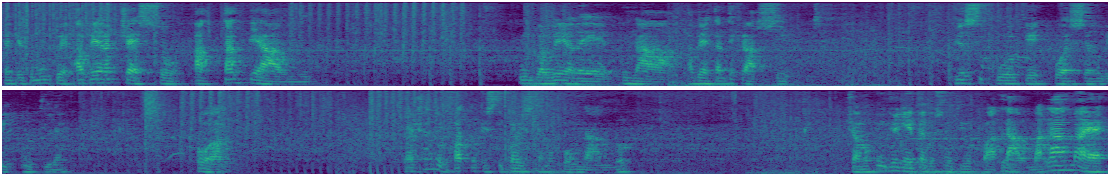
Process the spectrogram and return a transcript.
Perché comunque avere accesso a tante armi, comunque avere, una, avere tante classi, vi assicuro che può esservi utile. Ora, lasciando il fatto che sti cosi stiamo formando diciamo qui ingegnere per questo motivo qua. L'arma l'arma è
